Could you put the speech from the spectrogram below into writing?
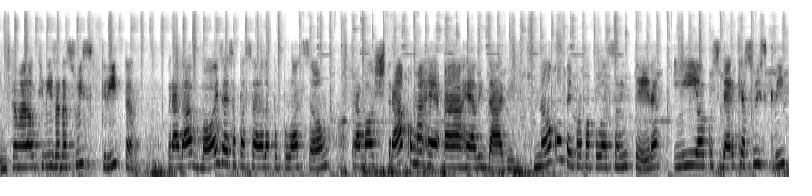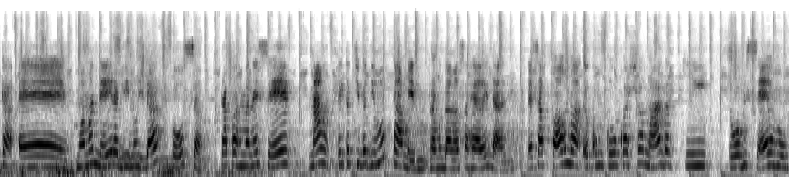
Então ela utiliza da sua escrita para dar voz a essa parcela da população, para mostrar como a, re a realidade não contempla a população inteira e eu considero que a sua escrita é uma maneira de nos dar força para permanecer na tentativa de lutar mesmo para mudar nossa realidade. Dessa forma, eu concluo com a chamada que eu observo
